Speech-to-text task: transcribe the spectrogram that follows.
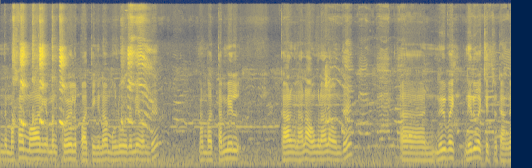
இந்த மகா மாரியம்மன் கோயில் பார்த்தீங்கன்னா முழுவதுமே வந்து நம்ம தமிழ் காரங்களால் அவங்களால வந்து ஆஹ், நிர்வகி நிர்வகிச்சிட்ருக்காங்க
